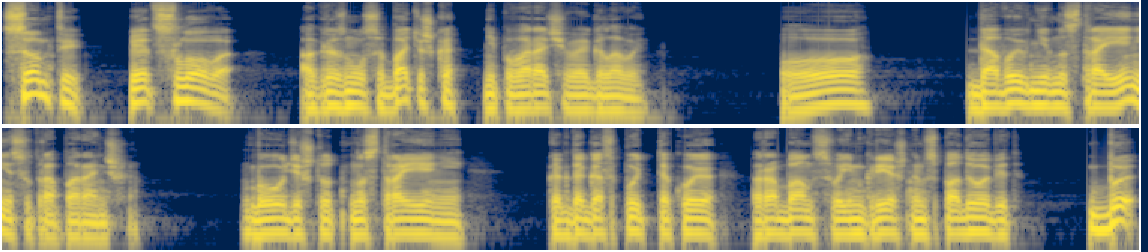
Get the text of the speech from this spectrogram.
«Сам ты, это слово!» — огрызнулся батюшка, не поворачивая головы. «О, да вы не в настроении с утра пораньше. Будешь тут в настроении, когда Господь такое рабам своим грешным сподобит. Б...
